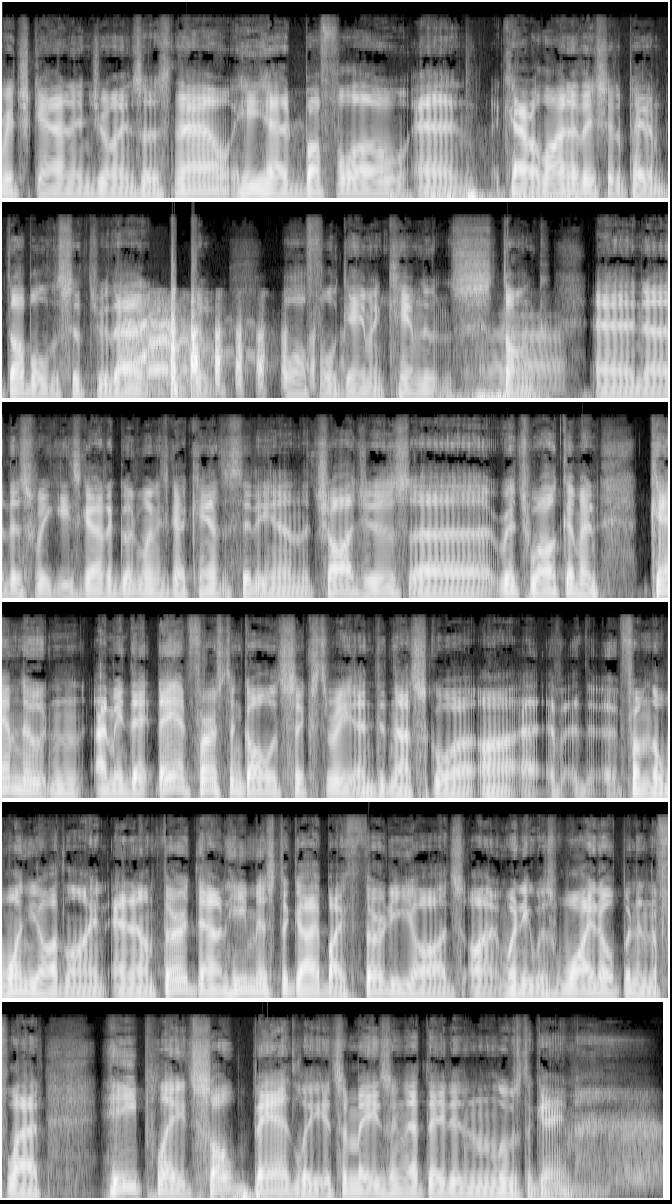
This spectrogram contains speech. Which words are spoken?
Rich Gannon joins us now. He had Buffalo and Carolina. They should have paid him double to sit through that awful game. And Cam Newton stunk. And uh, this week he's got a good one. He's got Kansas City and the Chargers. Uh, Rich, welcome. And Cam Newton, I mean, they, they had first and goal at 6 3 and did not score uh, from the one yard line. And on third down, he missed the guy by 30 yards on, when he was wide open in the flat. He played so badly, it's amazing that they didn't lose the game.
